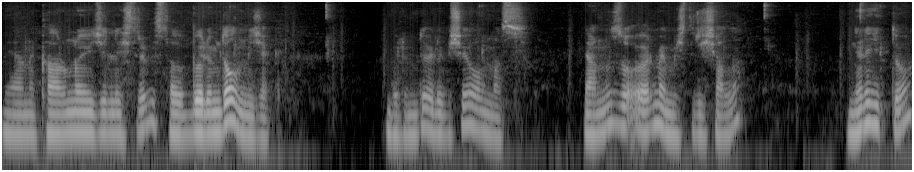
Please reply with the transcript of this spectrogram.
Yani karno evcilleştirebiliriz. Tabi bölümde olmayacak. Bölümde öyle bir şey olmaz. Yalnız o ölmemiştir inşallah. Nereye gitti o?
